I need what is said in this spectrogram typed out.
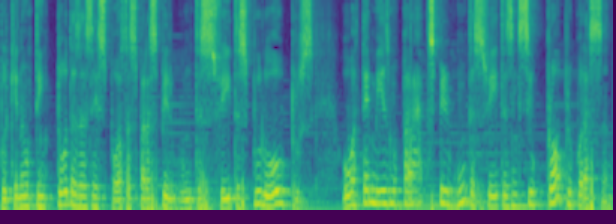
porque não tem todas as respostas para as perguntas feitas por outros ou até mesmo para as perguntas feitas em seu próprio coração.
